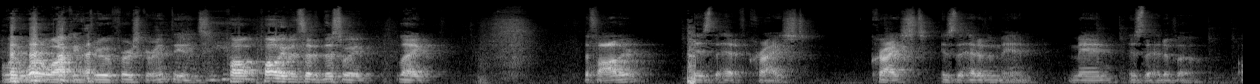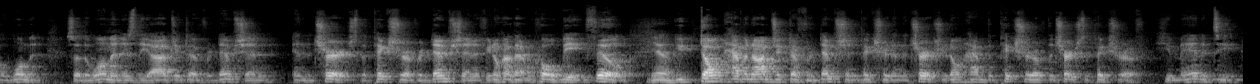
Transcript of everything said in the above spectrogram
when we were walking through First Corinthians, Paul, Paul even said it this way: like the Father is the head of Christ, Christ is the head of a man, man is the head of a, a woman. So the woman is the object of redemption in the church, the picture of redemption. If you don't have that role being filled, Yeah. you don't have an object of redemption pictured in the church. You don't have the picture of the church, the picture of humanity.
